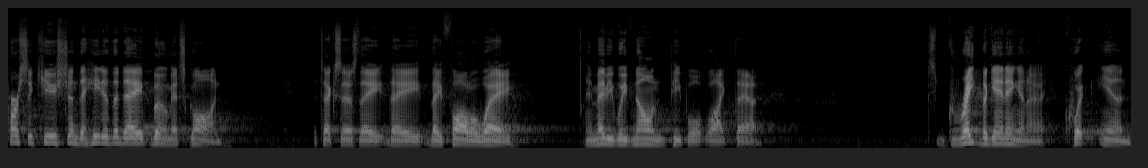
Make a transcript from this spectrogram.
persecution, the heat of the day, boom, it's gone. The text says they, they, they fall away. And maybe we've known people like that. It's a great beginning and a quick end.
